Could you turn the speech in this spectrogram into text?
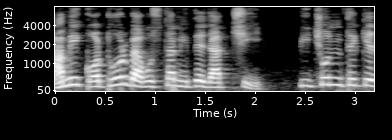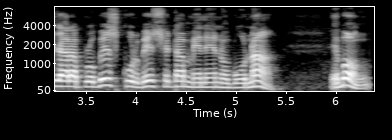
আমি কঠোর ব্যবস্থা নিতে যাচ্ছি। পিছন থেকে যারা প্রবেশ করবে সেটা মেনে নেব না। এবং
